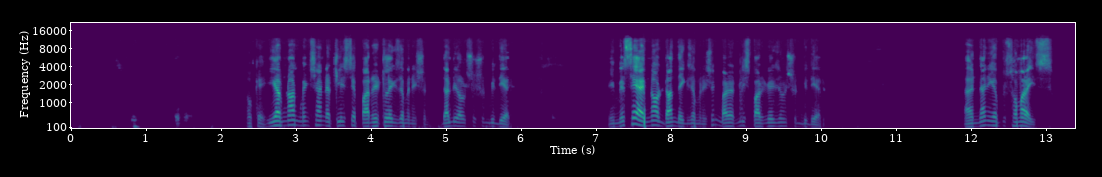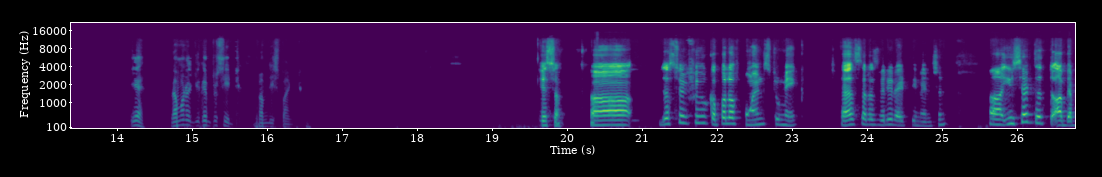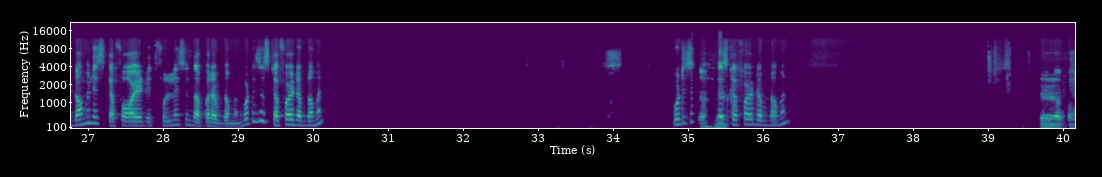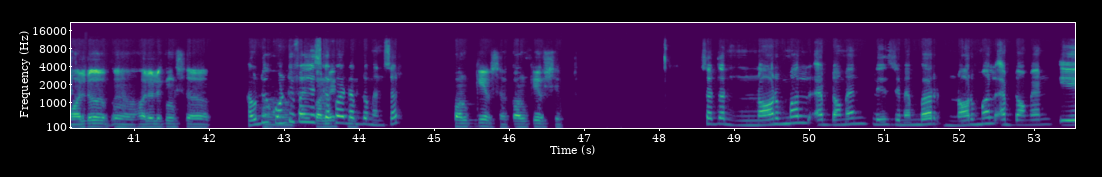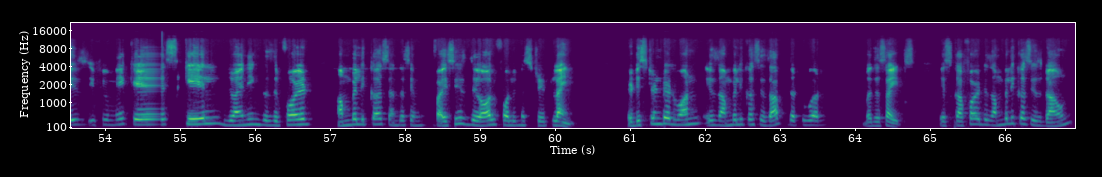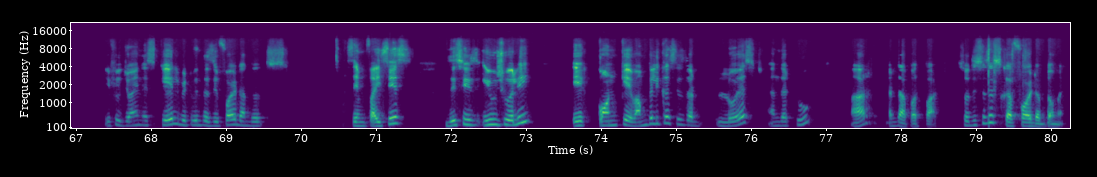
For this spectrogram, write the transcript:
Okay. You have not mentioned at least a per rectal examination. That also should be there. You may say I have not done the examination, but at least per rectal examination should be there. And then you have to summarize. Yeah, Ramanuj, you can proceed from this point. Yes, sir. Uh, just a few couple of points to make. As sir has very rightly mentioned, uh, you said that the abdomen is scaphoid with fullness in the upper abdomen. What is a scaphoid abdomen? What is the scaphoid abdomen? uh, hollow, uh, hollow looking, sir, How do you Uh, quantify a scaphoid abdomen, sir? concave, sir, concave shape. So the normal abdomen, please remember, normal abdomen is if you make a scale joining the xiphoid, umbilicus, and the symphysis, they all fall in a straight line. A distended one is umbilicus is up, the two are by the sides. A scaphoid is umbilicus is down. If you join a scale between the xiphoid and the symphysis, this is usually a concave. Umbilicus is the lowest, and the two are at the upper part. So this is a scaphoid abdomen.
